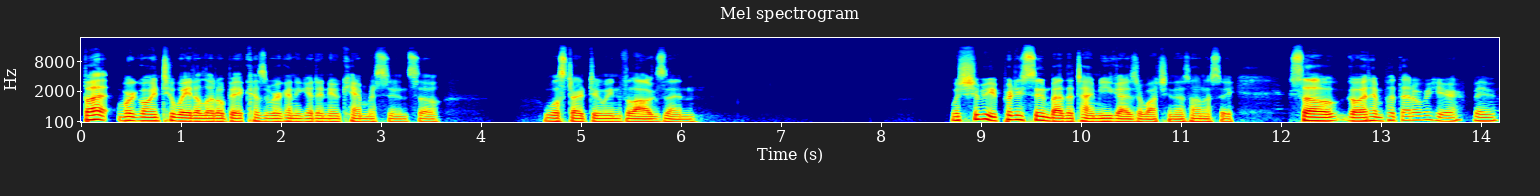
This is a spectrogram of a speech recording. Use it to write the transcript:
but we're going to wait a little bit because we're going to get a new camera soon. So we'll start doing vlogs then. Which should be pretty soon by the time you guys are watching this, honestly. So go ahead and put that over here, baby. This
